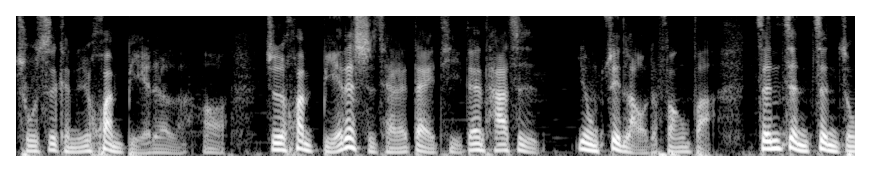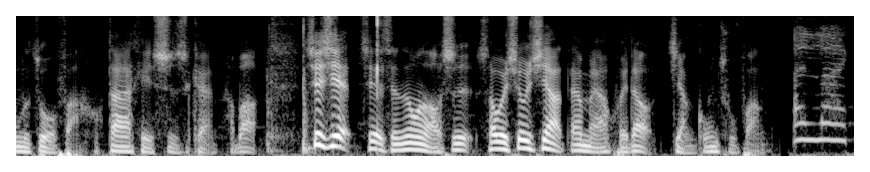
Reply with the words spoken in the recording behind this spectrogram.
厨师可能就换别的了哦，就是换别的食材来代替，但他是。用最老的方法，真正正宗的做法，大家可以试试看，好不好？谢谢，谢谢陈忠老师。稍微休息一下，待会我们要回到蒋公厨房。I like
